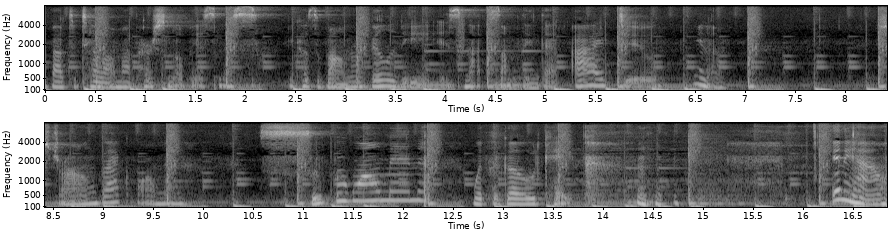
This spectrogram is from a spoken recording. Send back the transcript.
about to tell all my personal business because vulnerability is not something that I do. You know, strong black woman, superwoman with the gold cape. Anyhow,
